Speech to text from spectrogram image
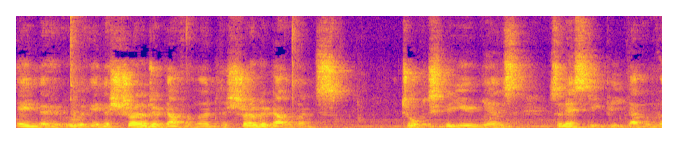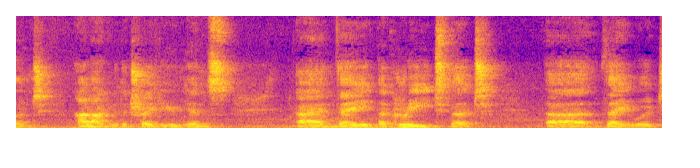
in the in the Schroeder government, the Schroeder government talked to the unions. It's an SDP government allied with the trade unions, and they agreed that uh, they would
